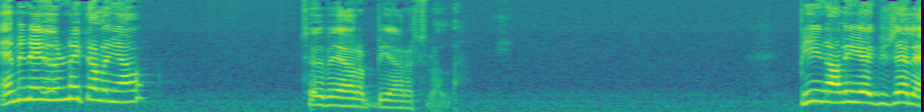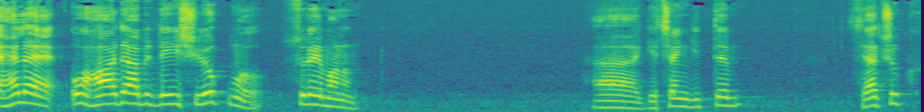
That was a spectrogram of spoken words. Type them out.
Emine örnek alın ya. Tövbe ya Rabbi ya Resulallah. Bin Ali'ye güzele hele o Hadi abi değişi yok mu Süleyman'ın? Ha geçen gittim. Selçuk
